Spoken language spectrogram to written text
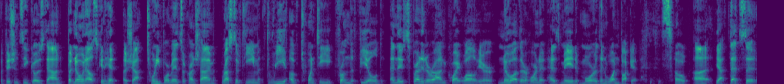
efficiency goes down. But no one else can hit a shot. 24 minutes of crunch time, rest of team, 3 of 20 from the field, and they've spread it around quite well here. No other Hornet has made more than one bucket. so, uh, yeah, that's uh,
